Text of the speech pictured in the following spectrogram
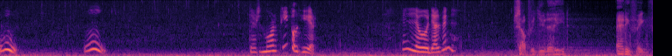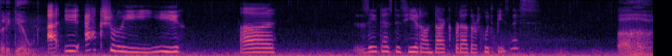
Ooh. Ooh. There's more people here. Hello, Delvin. Something you need? Anything for the guild? Uh, actually, uh, Zaytest is here on Dark Brotherhood business. Oh.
